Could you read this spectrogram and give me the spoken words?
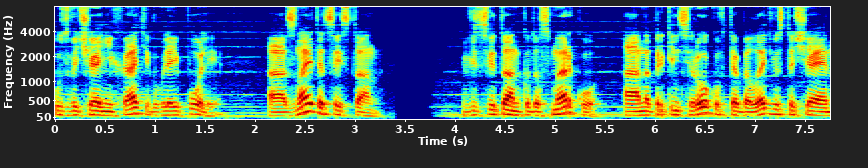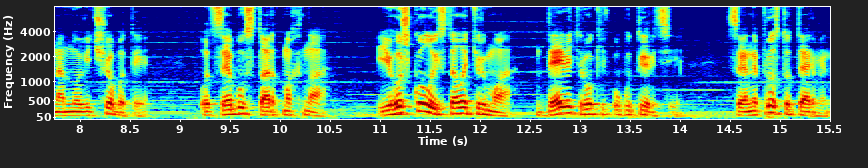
у звичайній хаті в Гуляйполі. А знаєте цей стан? Від світанку до смерку, а наприкінці року в тебе ледь вистачає на нові чоботи. Оце був старт Махна. Його школою стала тюрма 9 років у бутирці. Це не просто термін,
